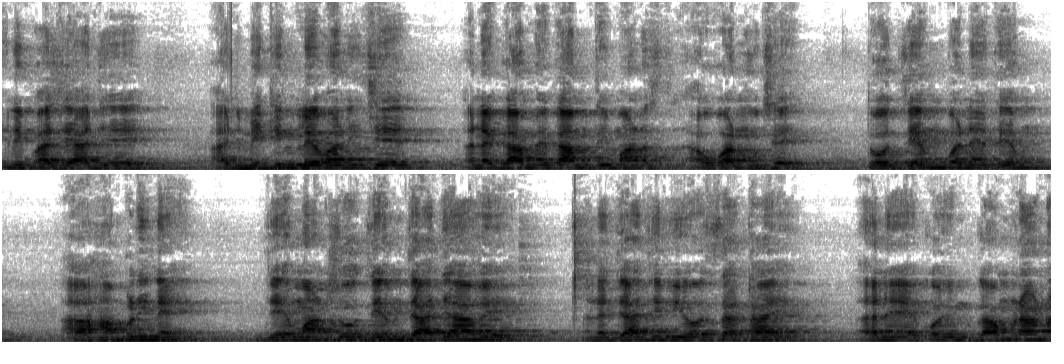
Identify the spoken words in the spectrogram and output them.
એની પાસે આજે આજ મિટિંગ લેવાની છે. અને ગામે ગામથી માણસ આવવાનું છે, તો જેમ બને તેમ આ સાંભળીને જે માણસો જેમ જાજા આવે અને જાજી વ્યવસ્થા થાય અને કોઈ ગામડાનો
